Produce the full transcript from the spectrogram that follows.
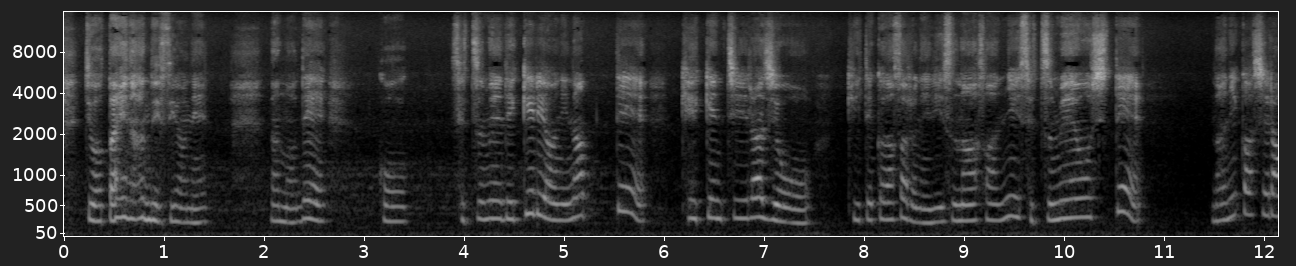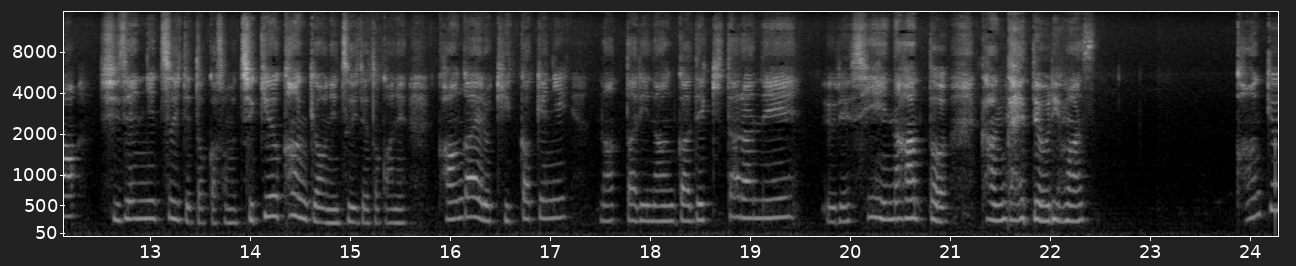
状態なんですよね。なのでこう説明できるようになって経験値ラジオを聞いてくださるねリスナーさんに説明をして何かしら自然についてとかその地球環境についてとかね考えるきっかけになったりなんかできたらね嬉しいなと 考えております。環境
